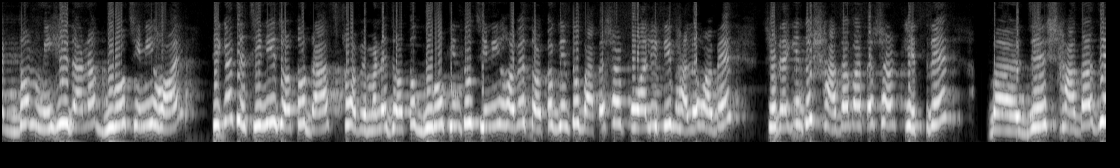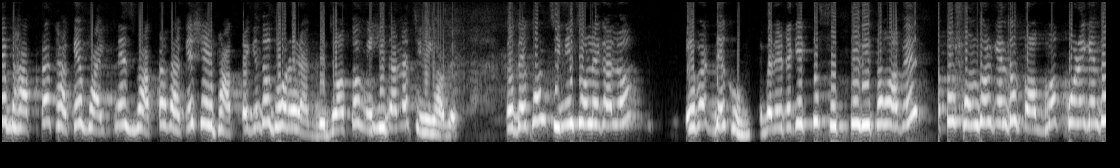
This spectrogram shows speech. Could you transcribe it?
একদম মিহি দানা গুঁড়ো চিনি হয়, ঠিক আছে? চিনি যত ডাস্ট হবে মানে যত গুঁড়ো কিন্তু চিনি হবে, তত কিন্তু বাতাসার কোয়ালিটি ভালো হবে। সেটা কিন্তু সাদা বাতাসার ক্ষেত্রে যে সাদা যে ভাবটা থাকে হোয়াইটনেস ভাবটা থাকে, সেই ভাবটা কিন্তু ধরে রাখবে, যত মিহিদানা চিনি হবে। তো দেখুন, চিনি চলে গেল। এবার দেখুন, এবার এটাকে একটু ফুটতে দিতে হবে। কত সুন্দর কিন্তু টকবক করে কিন্তু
